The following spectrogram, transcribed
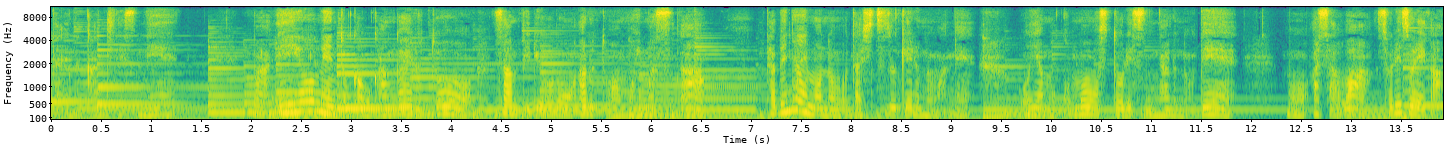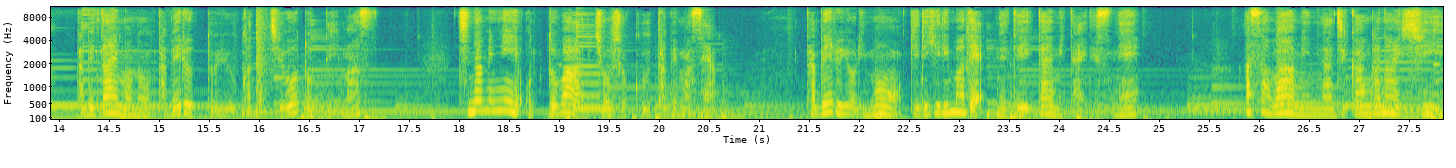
たいな感じですね。まあ栄養面とかを考えると賛否両論あるとは思いますが食べないものを出し続けるのはね親も子もストレスになるのでもう朝はそれぞれが食べたいものを食べるという形をとっています。ちなみに夫は朝食食べません。食べるよりもギリギリまで寝ていたいみたいですね。朝はみんな時間がないし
